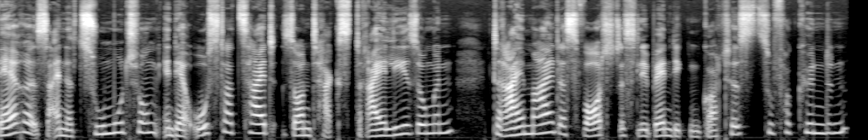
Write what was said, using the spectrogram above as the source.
Wäre es eine Zumutung, in der Osterzeit sonntags drei Lesungen, dreimal das Wort des lebendigen Gottes zu verkünden?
